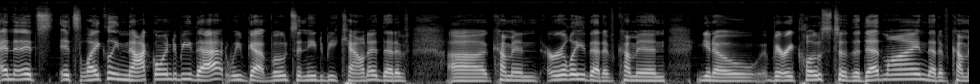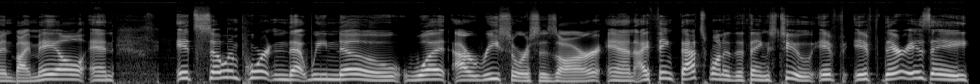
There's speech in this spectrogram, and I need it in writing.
and it's it's likely not going to be that. We've got votes that need to be counted that have uh, come in early, that have come in, you know, very close to the deadline, that have come in by mail. And it's so important that we know what our resources are and i think that's one of the things too. If if there is a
